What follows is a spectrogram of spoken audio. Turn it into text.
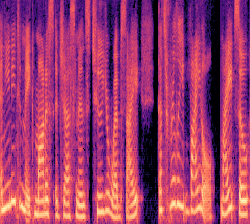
And you need to make modest adjustments to your website. That's really vital, right? So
